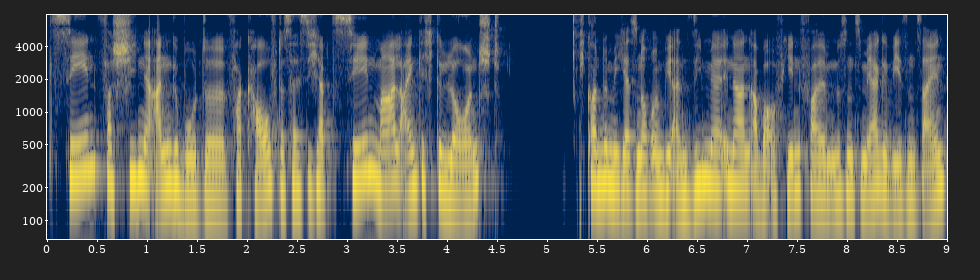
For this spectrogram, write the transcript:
zehn verschiedene Angebote verkauft. Das heißt, ich habe zehnmal eigentlich gelauncht. Ich konnte mich jetzt noch irgendwie an sieben erinnern, aber auf jeden Fall müssen es mehr gewesen sein.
